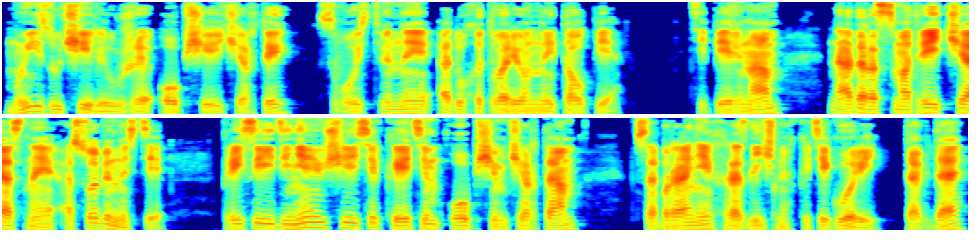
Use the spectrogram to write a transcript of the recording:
Мы изучили уже общие черты, свойственные одухотворенной толпе. Теперь нам надо рассмотреть частные особенности, присоединяющиеся к этим общим чертам в собраниях различных категорий, тогда,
